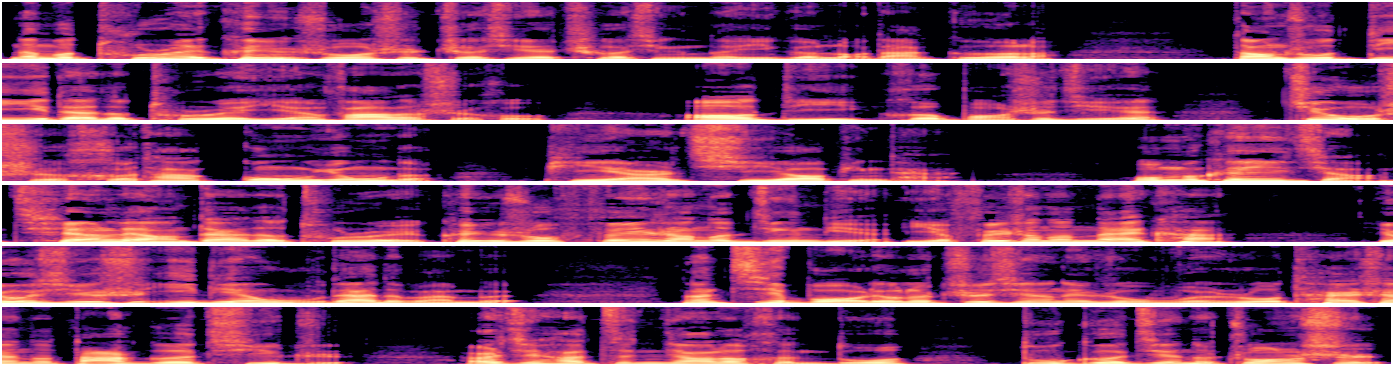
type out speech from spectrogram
那么途锐可以说是这些车型的一个老大哥了。当初第一代的途锐研发的时候，奥迪和保时捷就是和它共用的 PL71 平台。我们可以讲，前两代的途锐可以说非常的经典，也非常的耐看，尤其是一点五代的版本，那既保留了之前那种稳若泰山的大哥气质，而且还增加了很多镀铬件的装饰，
